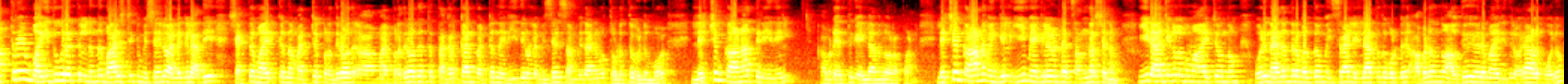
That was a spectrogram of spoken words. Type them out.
അത്രയും വൈദൂരത്തിൽ നിന്ന് ബാലിസ്റ്റിക് മിസൈലോ അല്ലെങ്കിൽ അതിശക്തമായിരിക്കുന്ന മറ്റ് പ്രതിരോധ പ്രതിരോധത്തെ തകർക്കാൻ പറ്റുന്ന രീതിയിലുള്ള മിസൈൽ സംവിധാനമോ തൊടുത്തു വിടുമ്പോൾ ലക്ഷ്യം കാണാത്ത രീതിയിൽ അവിടെ എത്തുകയില്ല എന്നുള്ള ഉറപ്പാണ്. ലക്ഷ്യം കാണണമെങ്കിൽ ഈ മേഖലകളുടെ സന്ദർശനം ഈ രാജ്യങ്ങളുമായിട്ടൊന്നും ഒരു നയതന്ത്ര ബന്ധവും ഇസ്രായേൽ ഇല്ലാത്തത് കൊണ്ട് അവിടെ നിന്നും ഔദ്യോഗികപരമായ രീതിയിൽ ഒരാൾ പോലും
